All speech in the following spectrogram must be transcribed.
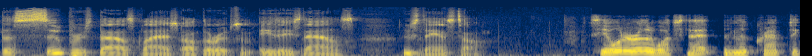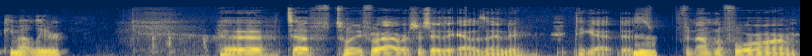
the Super Styles Clash off the ropes from AJ Styles, who stands tall. See, I would have rather watched that than the crap that came out later. Uh, tough 24 hours for Cedric Alexander. He got this phenomenal forearm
